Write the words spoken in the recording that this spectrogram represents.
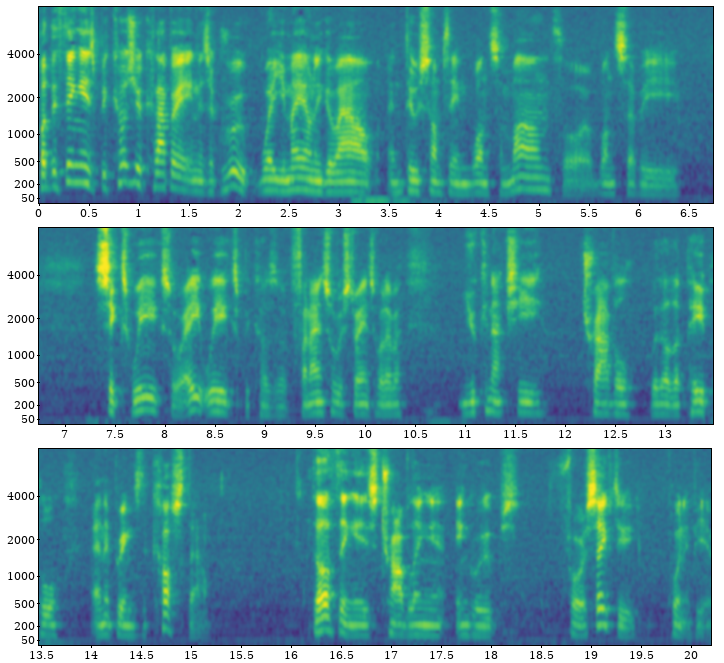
But the thing is, because you're collaborating as a group where you may only go out and do something once a month or once every six weeks or eight weeks because of financial restraints or whatever, you can actually travel with other people and it brings the cost down. The other thing is traveling in groups for a safety point of view.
